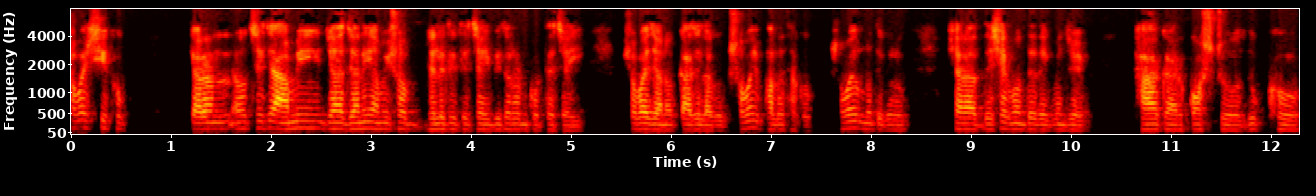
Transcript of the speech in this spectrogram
সবাই শিখুক। কারণ হচ্ছে যে আমি যা জানি, আমি সব ঢেলে দিতে চাই, বিতরণ করতে চাই। সবাই জানুক, কাজে লাগুক, সবাই ভালো থাকুক, সবাই উন্নতি করুক। সারা দেশের মধ্যে দেখবেন যে হাহাকার, কষ্ট, দুঃখ,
